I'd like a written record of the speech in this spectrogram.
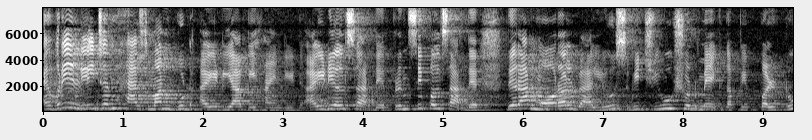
every religion has one good idea behind it ideals are there principles are there there are moral values which you should make the people to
